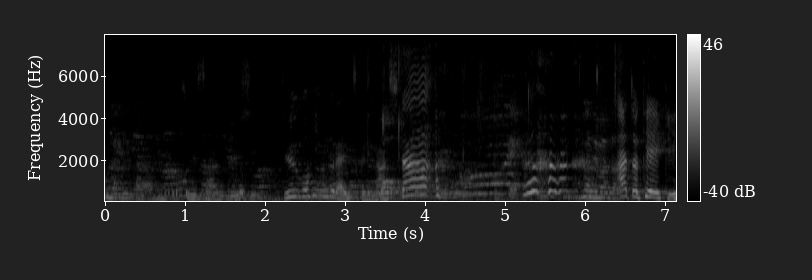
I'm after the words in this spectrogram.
123456789101112131415品ぐらい作りましたあとケーキ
